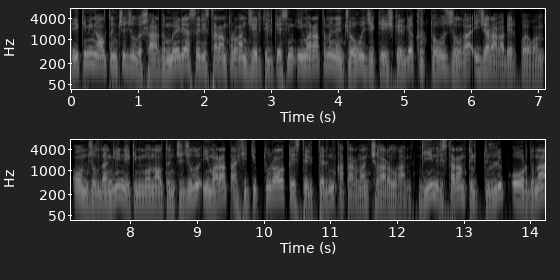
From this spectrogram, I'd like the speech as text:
эки миң алтынчы жылы шаардын мэриясы ресторан турган жер тилкесин имараты менен чогуу жеке ишкерге кырк тогуз жылга ижарага берип койгон. Он жылдан кийин эки миң он алтынчы жылы имарат архитектуралык эстеликтердин катарынан чыгарылган. Кийин ресторан түрттүрүлүп ордуна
